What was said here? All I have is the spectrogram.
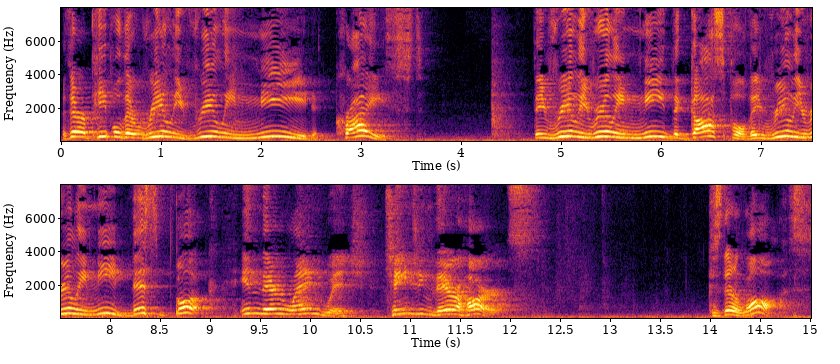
There are people that really, really need Christ. They really, really need the gospel. They really, really need this book in their language, changing their hearts because they're lost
